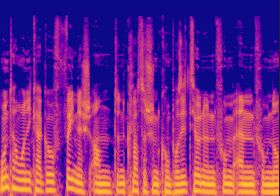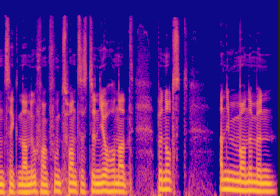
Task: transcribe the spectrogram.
Mundharmonika gouf wenig an den klassischen Kompositionen vom N vom 19. an Ufang vom 20. Jahrhundert benutzt, an dem manmmen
